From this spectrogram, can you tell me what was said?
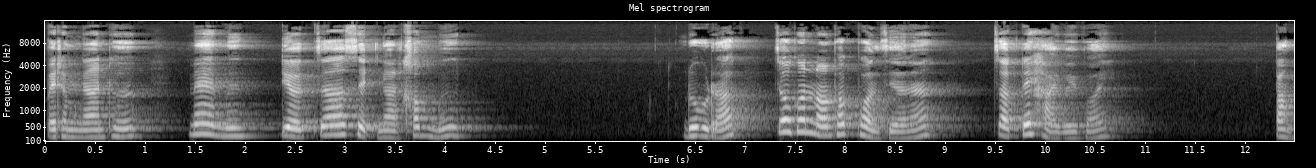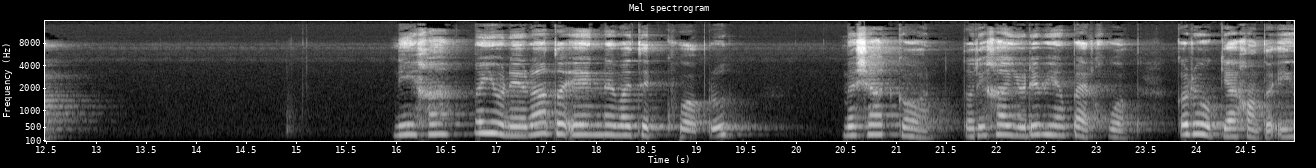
ไปทำงานเถอะ แม่มึง เดี๋ยวจะเสร็จงานค่ำมืดดูรัก เจ้าก็นอนพักผ่อนเสียนะ จักได้หายไวๆ ปัง นี่ค่ะ มาอยู่ในร่างตัวเองในวัยเจ็ดขวบรือ เมื่อชาติก่อน ตอนที่ข้าอายู่ได้เพียงแปดขวบ ก็ถูกยายของตัวเอง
